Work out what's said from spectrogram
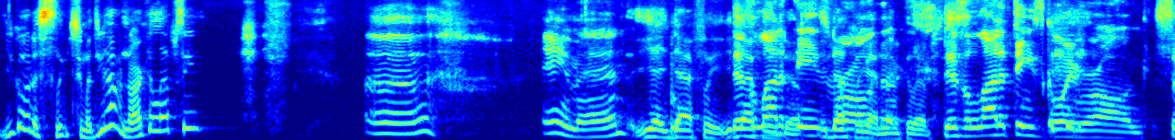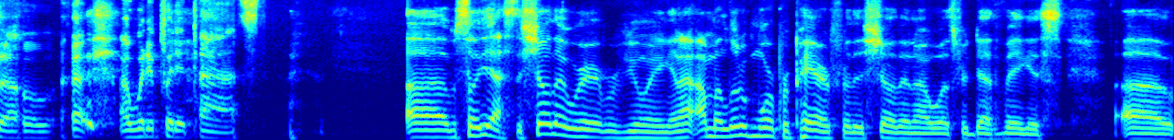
You go to sleep too much. Do you have narcolepsy? Uh, hey man, Yeah, definitely. you there's a lot of things You wrong. There's a lot of things going wrong, so I wouldn't put it past. Um, so yes, the show that we're reviewing, and I, I'm a little more prepared for this show than I was for Death Vegas. Uh,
